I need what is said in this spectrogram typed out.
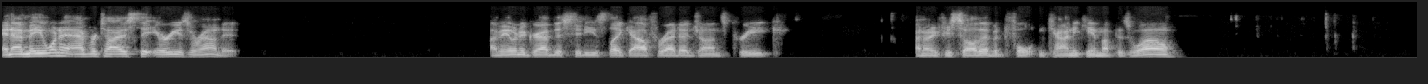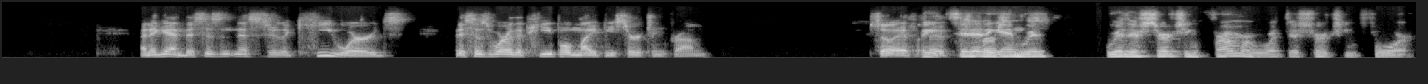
And I may want to advertise the areas around it. I may want to grab the cities like Alpharetta, Johns Creek. I don't know if you saw that, but Fulton County came up as well. And again, this isn't necessarily keywords. This is where the people might be searching from. So if, Wait, if that again. Where where they're searching from or what they're searching for?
